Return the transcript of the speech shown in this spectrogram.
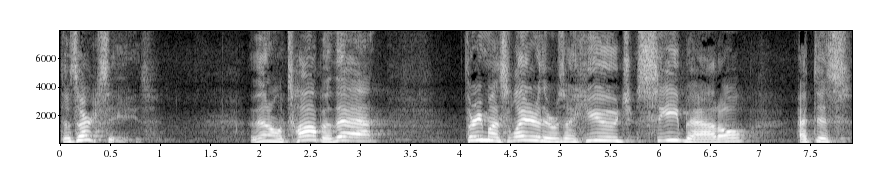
to Xerxes. And then on top of that, three months later, there was a huge sea battle at this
